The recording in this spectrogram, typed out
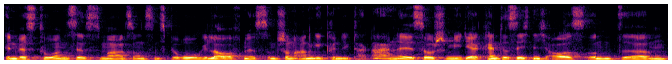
Investoren das erste Mal zu uns ins Büro gelaufen ist und schon angekündigt hat, ah, nee, Social Media kennt er sich nicht aus und ähm,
